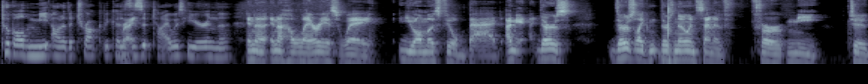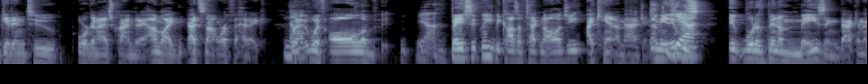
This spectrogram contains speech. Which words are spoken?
took all the meat out of the truck because the zip tie was here and the in a in a hilarious way. You almost feel bad. I mean, there's there's like there's no incentive for me to get into organized crime today. I'm like that's not worth the headache. no With, with all of yeah basically because of technology, I can't imagine. I mean, it Yeah. was it would have been amazing back in the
